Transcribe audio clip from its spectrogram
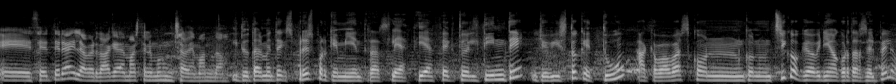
eh, etcétera. Y la verdad que además tenemos mucha demanda. Y totalmente express porque mientras le hacía efecto el tinte, yo he visto que tú acababas con, con un chico que venido a cortarse el pelo.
